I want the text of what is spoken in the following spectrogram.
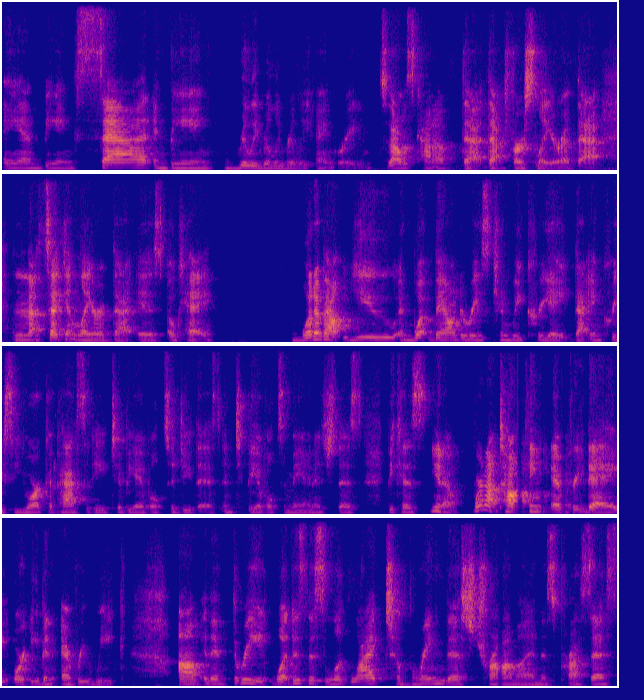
and being sad and being really really really angry so that was kind of that that first layer of that and then that second layer of that is okay what about you and what boundaries can we create that increase your capacity to be able to do this and to be able to manage this? Because you know we're not talking every day or even every week. Um, and then three what does this look like to bring this trauma and this process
